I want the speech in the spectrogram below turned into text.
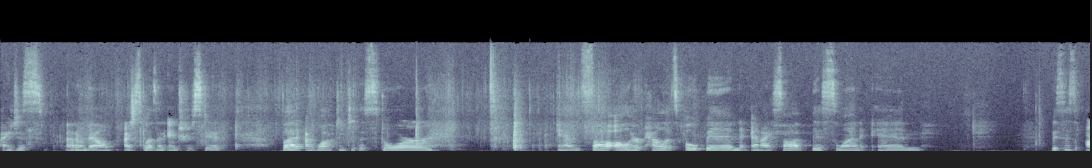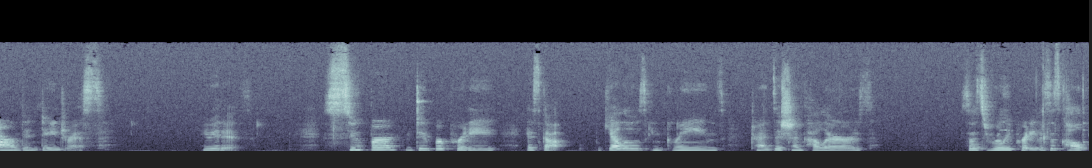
I just, I don't know. I just wasn't interested. But I walked into the store and saw all her palettes open and I saw this one and this is Armed and Dangerous. Maybe it is. Super duper pretty. It's got yellows and greens, transition colors. So it's really pretty. This is called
